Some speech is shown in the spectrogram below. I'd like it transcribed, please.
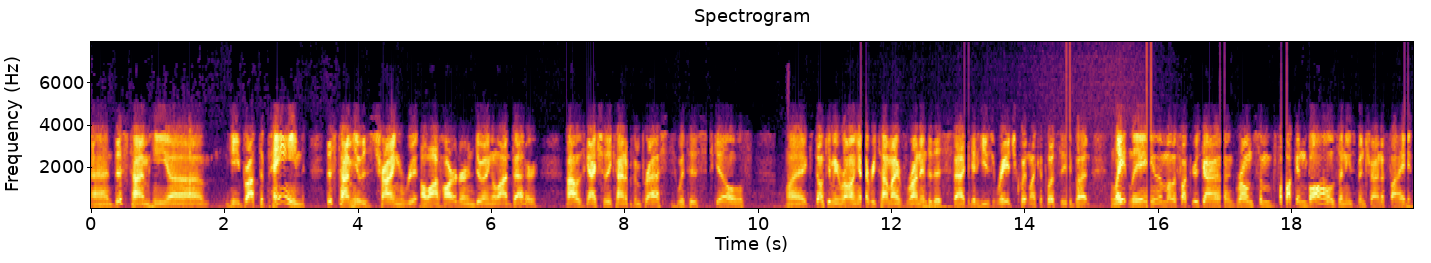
and this time he uh, he brought the pain. This time he was trying re- a lot harder and doing a lot better. I was actually kind of impressed with his skills. Like, don't get me wrong, every time I've run into this faggot, he's rage quitting like a pussy, but lately, the motherfucker's got grown some fucking balls and he's been trying to fight.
